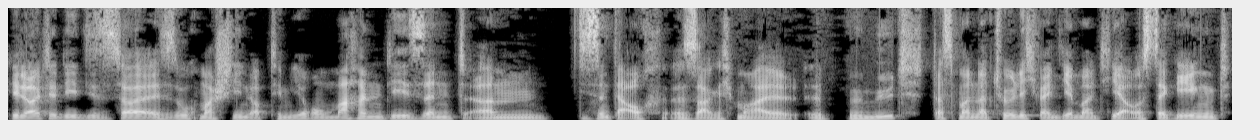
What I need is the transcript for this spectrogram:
die Leute, die diese äh, Suchmaschinenoptimierung machen, die sind, ähm, die sind da auch, äh, sage ich mal, bemüht, dass man natürlich, wenn jemand hier aus der Gegend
